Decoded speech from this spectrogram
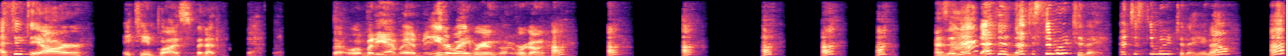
I think they are 18 plus, but that yeah. So, but yeah, but either way, we're going. We're going. Huh? Huh? Huh? Huh? Huh? Huh? 'Cause that- Huh? that's that's just the mood today. That's just the mood today. You know? Huh?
